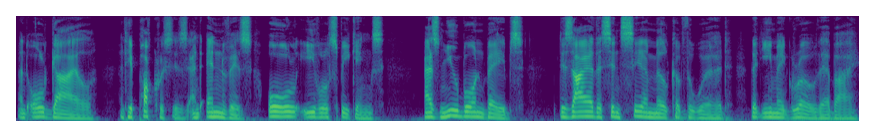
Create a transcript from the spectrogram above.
and all guile, and hypocrisies and envies, all evil speakings, as newborn babes, desire the sincere milk of the word, that ye may grow thereby.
